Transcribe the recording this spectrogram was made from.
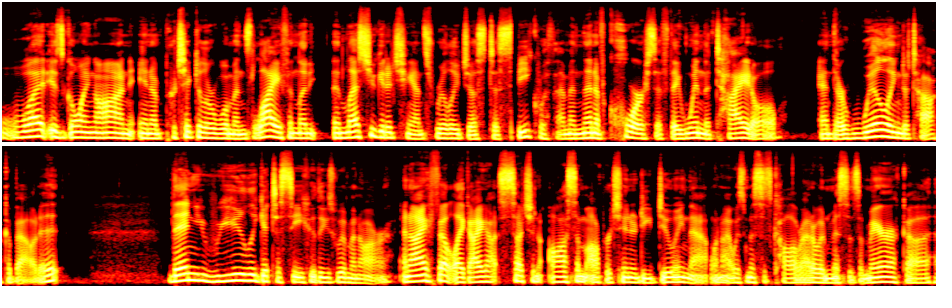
what is going on in a particular woman's life unless you get a chance really just to speak with them. And then, of course, if they win the title and they're willing to talk about it, then you really get to see who these women are. And I felt like I got such an awesome opportunity doing that when I was Mrs. Colorado and Mrs. America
